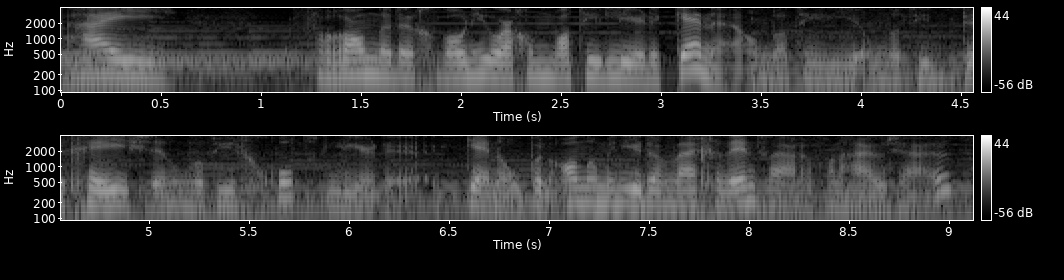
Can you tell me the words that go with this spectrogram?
Hij veranderde gewoon heel erg om wat hij leerde kennen. Omdat hij, omdat hij de geest en omdat hij God leerde kennen op een andere manier dan wij gewend waren van huis uit.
